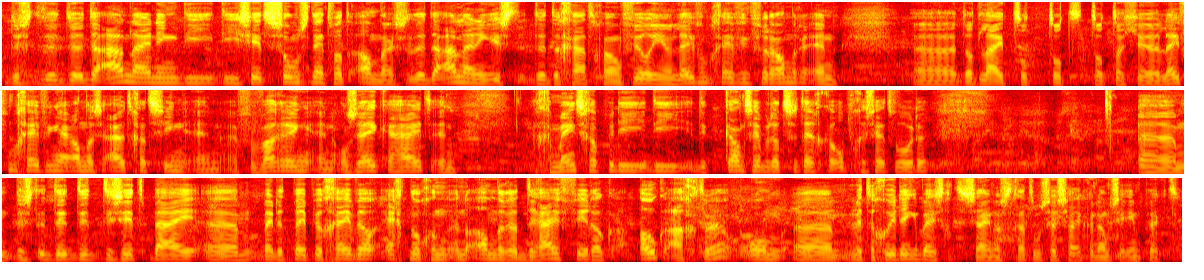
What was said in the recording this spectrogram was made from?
dus de, de, de aanleiding die, die zit soms net wat anders. De, de aanleiding is, er gaat gewoon veel in je leefomgeving veranderen. En uh, dat leidt tot, tot, tot dat je leefomgeving er anders uit gaat zien. En uh, verwarring en onzekerheid. En gemeenschappen die, die de kans hebben dat ze tegen elkaar opgezet worden. Um, dus er zit bij, um, bij het PPLG wel echt nog een, een andere drijfveer ook, ook achter... om uh, met de goede dingen bezig te zijn als het gaat om socio-economische impact.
